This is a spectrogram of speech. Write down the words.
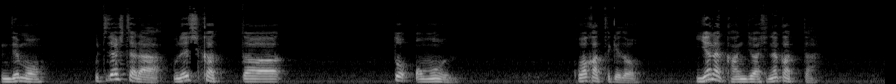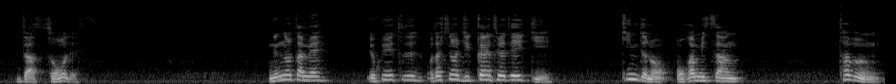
でも、打ち出したら嬉しかったと思う。怖かったけど、嫌な感じはしなかった。だそうです。念のため、翌日私の実家に連れて行き、近所の小上さん、多分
